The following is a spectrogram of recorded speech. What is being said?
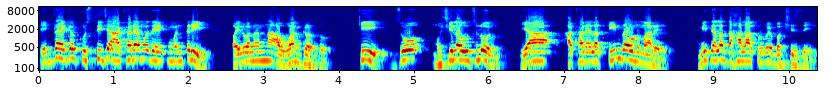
एकदा एका कुस्तीच्या आखाड्यामध्ये एक मंत्री पैलवानांना आव्हान करतो की जो म्हशीला उचलून या आखाड्याला तीन राऊंड मारेल मी त्याला दहा लाख रुपये बक्षीस देईल.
